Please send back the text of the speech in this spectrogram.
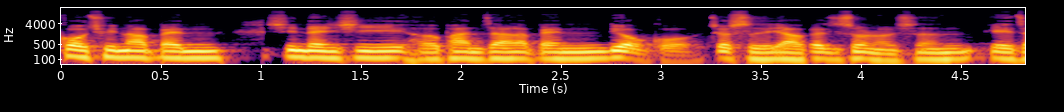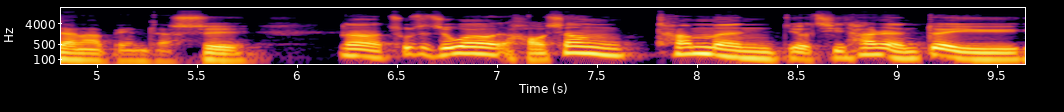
过去那边新店溪河畔在那边遛狗，就是要跟孙永生约在那边的。是，那除此之外，好像他们有其他人对于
